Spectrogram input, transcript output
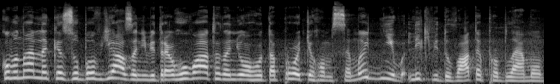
Комунальники зобов'язані відреагувати на нього та протягом семи днів ліквідувати проблему.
